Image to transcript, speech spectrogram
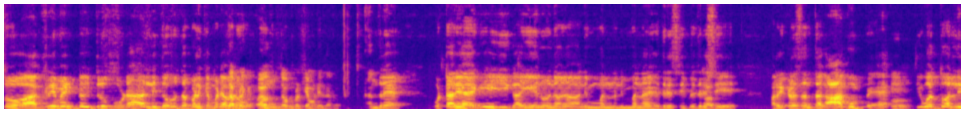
ಸೊ ಅಗ್ರಿಮೆಂಟ್ ಇದ್ರೂ ಕೂಡ ಅಲ್ಲಿ ದವರು ದಬ್ಬಳಿಕೆ ಮಾಡಿ ದಬ್ಬಳಿಕೆ- ಮಾಡಿದ್ದಾರೆ. ಅಂದ್ರೆ ಒಟ್ಟಾರೆಯಾಗಿ ಈಗ ಏನು ನಿಮ್ಮನ್ನ ನಿಮ್ಮನ್ನ ಹೆದರಿಸಿ ಬೆದರಿಸಿ ಹೊರಗೆ ಕಳಿಸಿದಂತ ಆ ಗುಂಪೆ ಹ್ಮ್. ಇವತ್ತು ಅಲ್ಲಿ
